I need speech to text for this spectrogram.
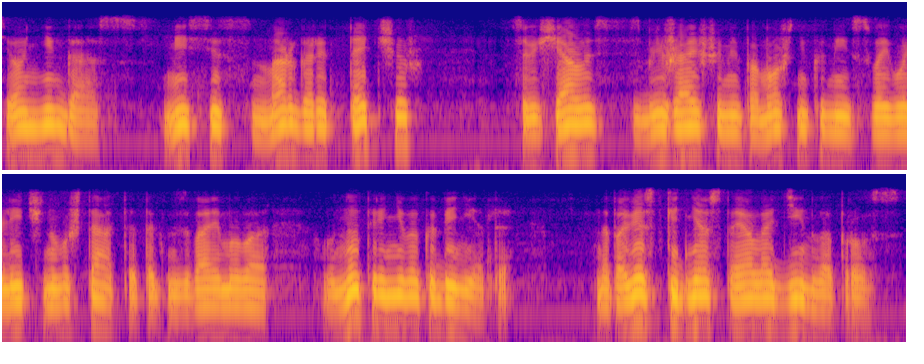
все не газ. Миссис Маргарет Тэтчер совещалась с ближайшими помощниками своего личного штата, так называемого внутреннего кабинета. На повестке дня стоял один вопрос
